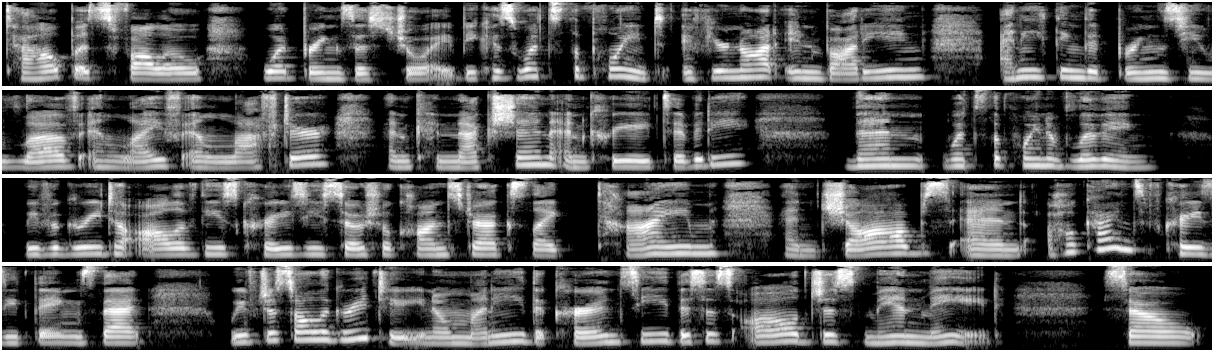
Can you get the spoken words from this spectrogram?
to help us follow what brings us joy. Because what's the point if you're not embodying anything that brings you love? Love and life and laughter and connection and creativity, then what's the point of living? We've agreed to all of these crazy social constructs like time and jobs and all kinds of crazy things that we've just all agreed to. You know, money, the currency, this is all just man made. So,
